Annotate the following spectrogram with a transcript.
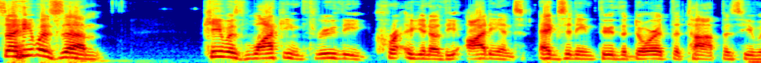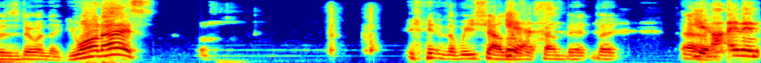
So he was, um, he was walking through the, you know, the audience exiting through the door at the top as he was doing the, you want ice? the we shall Yes. overcome bit, but, um, yeah, and then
